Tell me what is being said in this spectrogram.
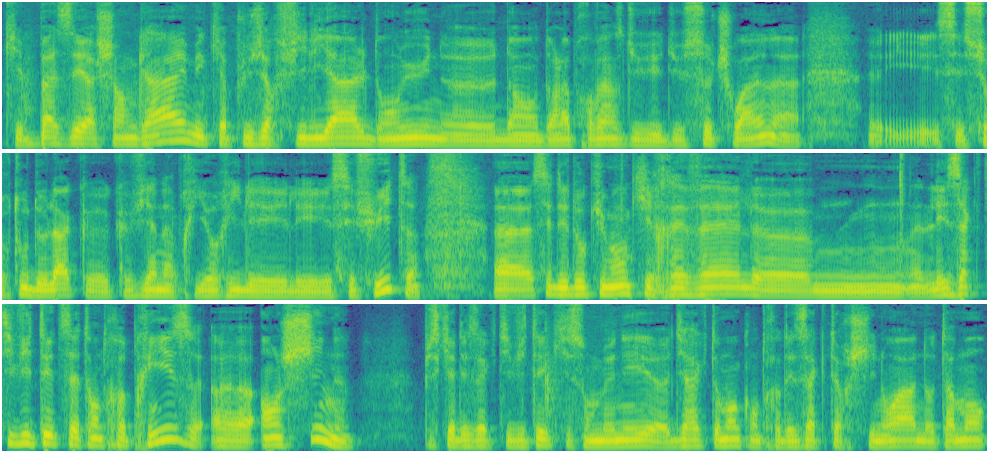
qui est basée à Shanghai, mais qui a plusieurs filiales, dont une dans, la province du, Sichuan. C'est surtout de là que, viennent a priori ces fuites. c'est des documents qui révèlent les activités de cette entreprise en Chine puisqu'il y a des activités qui sont menées euh, directement contre des acteurs chinois, notamment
